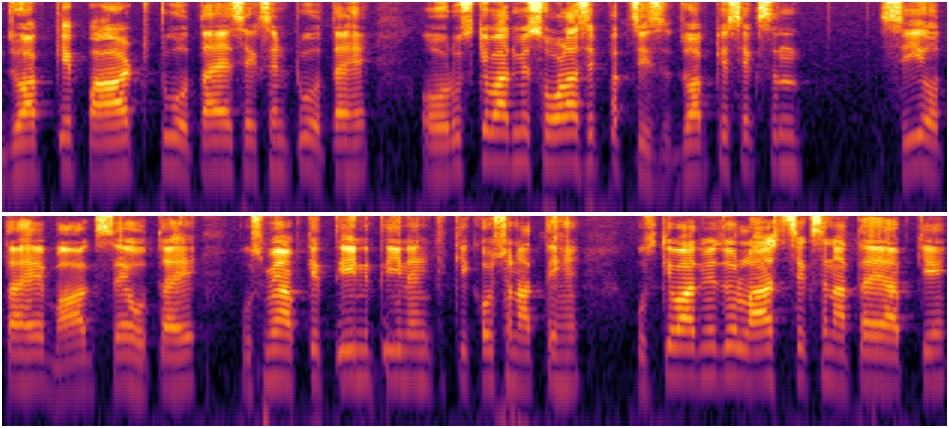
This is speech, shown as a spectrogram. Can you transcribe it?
जो आपके पार्ट टू होता है सेक्शन टू होता है, और उसके बाद में सोलह से पच्चीस, जो आपके सेक्शन सी होता है, भाग से होता है, उसमें आपके तीन तीन अंक के क्वेश्चन आते हैं। उसके बाद में जो लास्ट सेक्शन आता है आपके,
